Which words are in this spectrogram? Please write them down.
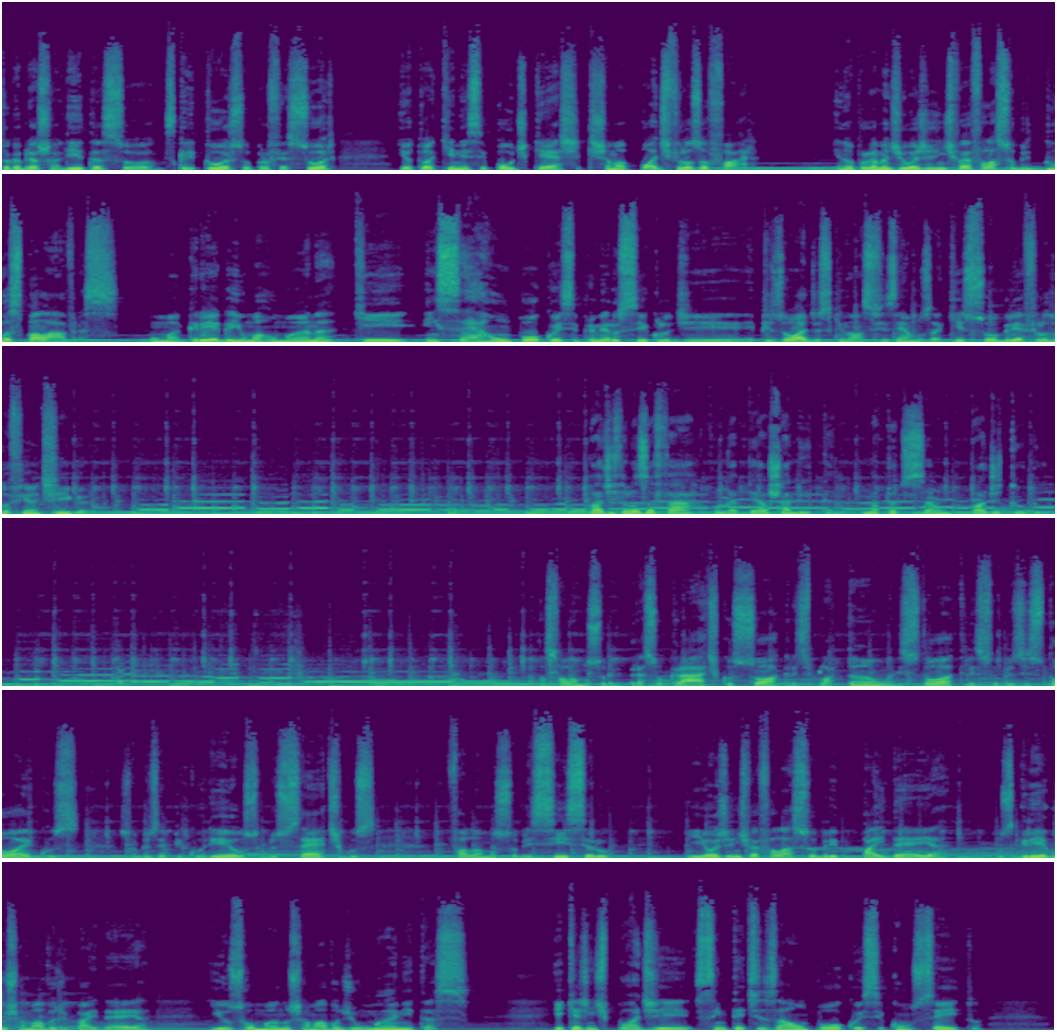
Sou Gabriel Chalita, sou escritor, sou professor e eu estou aqui nesse podcast que chama Pode Filosofar. E no programa de hoje a gente vai falar sobre duas palavras, uma grega e uma romana, que encerram um pouco esse primeiro ciclo de episódios que nós fizemos aqui sobre a filosofia antiga. Pode Filosofar com Gabriel Chalita, uma produção Pode Tudo. Nós falamos sobre pré-socráticos, Sócrates, Platão, Aristóteles, sobre os estoicos, sobre os epicureus, sobre os céticos, falamos sobre Cícero e hoje a gente vai falar sobre paideia. Os gregos chamavam de paideia e os romanos chamavam de humanitas. E que a gente pode sintetizar um pouco esse conceito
